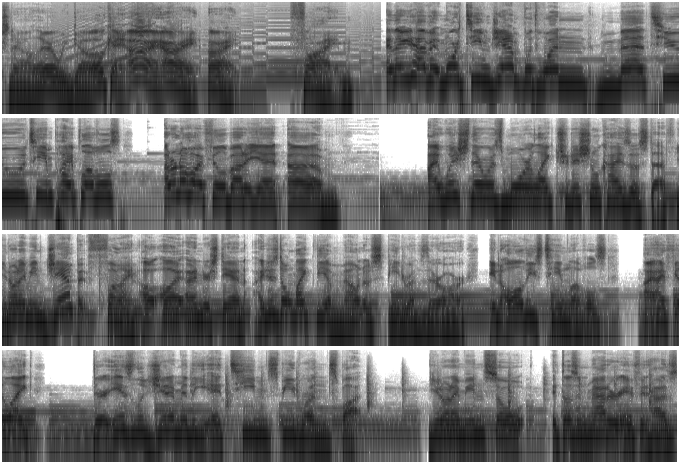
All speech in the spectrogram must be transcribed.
Works now. There we go. Okay, alright, alright, alright. Fine. And there you have it, more Team Jamp with one, uh, two Team Pipe levels. I don't know how I feel about it yet. Um, I wish there was more like traditional Kaizo stuff. You know what I mean? Jamp, it fine. I, I understand. I just don't like the amount of speedruns there are in all these team levels. I, I feel like there is legitimately a team speedrun spot. You know what I mean? So it doesn't matter if it has,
